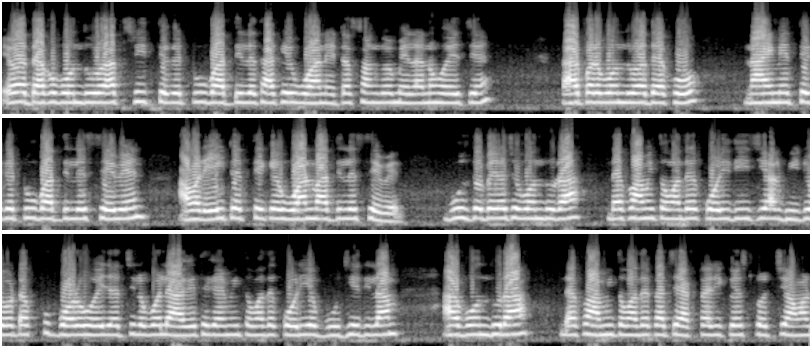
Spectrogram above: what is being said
এবার দেখো বন্ধুরা থ্রি থেকে টু বাদ দিলে থাকে ওয়ান এটার সঙ্গেও মেলানো হয়েছে। তারপরে বন্ধুরা দেখো নাইনের থেকে টু বাদ দিলে সেভেন আবার এইটের থেকে ওয়ান বাদ দিলে সেভেন বুঝতে পেরেছ বন্ধুরা? দেখো আমি তোমাদের করিয়ে দিয়েছি, আর ভিডিওটা খুব বড় হয়ে যাচ্ছিল বলে আগে থেকে আমি তোমাদের করিয়ে বুঝিয়ে দিলাম। আর বন্ধুরা, দেখো আমি তোমাদের কাছে একটা রিকোয়েস্ট করছি, আমার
